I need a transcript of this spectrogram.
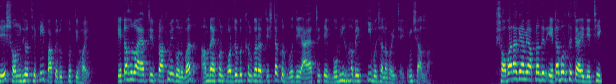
যে সন্দেহ থেকেই পাপের উৎপত্তি হয়। এটা হলো আয়াতটির প্রাথমিক অনুবাদ। আমরা এখন পর্যবেক্ষণ করার চেষ্টা করব যে আয়াতটিতে গভীরভাবে কি বোঝানো হয়েছে, ইনশাআল্লাহ। সবার আগে আমি আপনাদের এটা বলতে চাই যে ঠিক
